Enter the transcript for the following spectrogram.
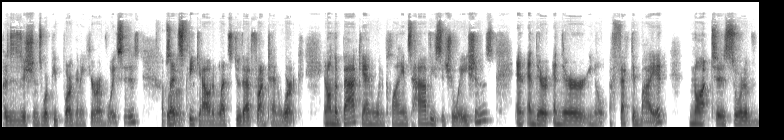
positions where people are going to hear our voices. Absolutely. let's speak out and let's do that front end work. And on the back end when clients have these situations and and they're and they're you know affected by it not to sort of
